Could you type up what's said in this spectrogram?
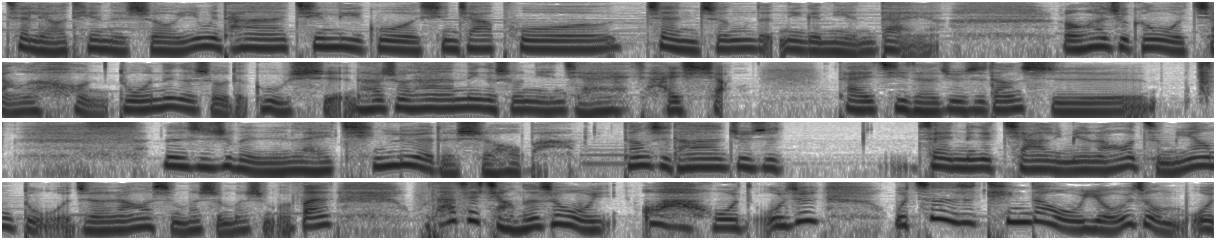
在聊天的时候，因为他经历过新加坡战争的那个年代呀，然后他就跟我讲了很多那个时候的故事。他说他那个时候年纪还还小，他还记得就是当时那是日本人来侵略的时候吧。当时他就是在那个家里面，然后怎么样躲着，然后什么什么什么，反正他在讲的时候，我哇，我我就我真的是听到我有一种我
